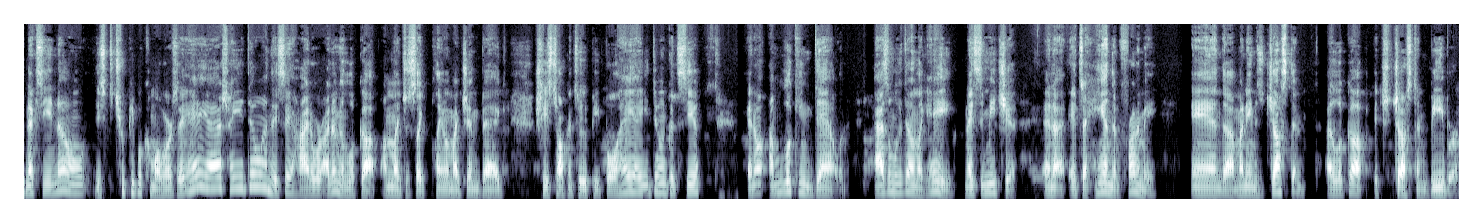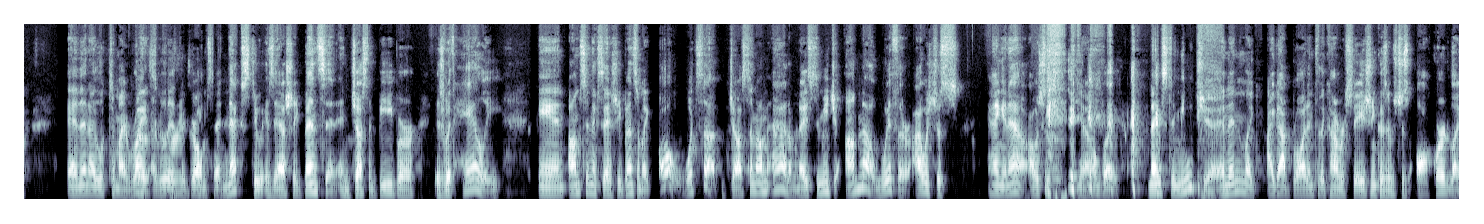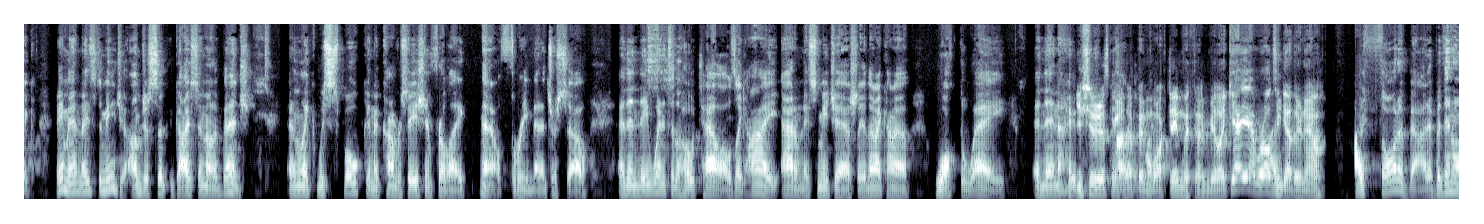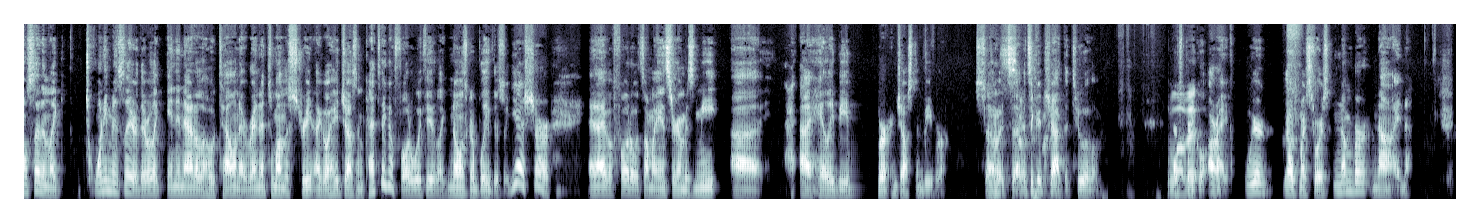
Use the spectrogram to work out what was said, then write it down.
Next thing you know, these two people come over and say, "Hey, Ash, how you doing?" They say hi to her. I don't even look up. I'm like just like playing with my gym bag. She's talking to people. Hey, how you doing? Good to see you. And I'm looking down. As I'm looking down, I'm like, "Hey, nice to meet you." And uh, it's a hand in front of me, and uh, my name is Justin. I look up. It's Justin Bieber. And then I look to my right. That's I realize crazy. the girl I'm sitting next to is Ashley Benson, and Justin Bieber is with Hailey. And I'm sitting next to Ashley Benson. I'm like, oh, what's up, Justin? I'm Adam. Nice to meet you. I'm not with her. I was just hanging out. I was just, you know, but nice to meet you. And then like I got brought into the conversation because it was just awkward. Like, hey man, nice to meet you. I'm just a guy sitting on a bench. And like we spoke in a conversation for like, you know, three minutes or so. And then they went into the hotel. I was like, hi, Adam, nice to meet you, Ashley. And then I kind of walked away. And then I You should have just got up like, and walked in with them. You're like, yeah, yeah, we're all I, together now. I thought about it, but then all of a sudden, like 20 minutes later, they were like in and out of the hotel, and I ran into them on the street. I go, "Hey, Justin, can I take a photo with you?" Like, no one's gonna believe this. Like, yeah, sure. And I have a photo. It's on my Instagram. Is me, uh, uh Hailey Bieber, and Justin Bieber. So That's it's so it's a good funny. shot. The two of them. That's Love pretty it. cool. All right, weird. That was my source. Number nine.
